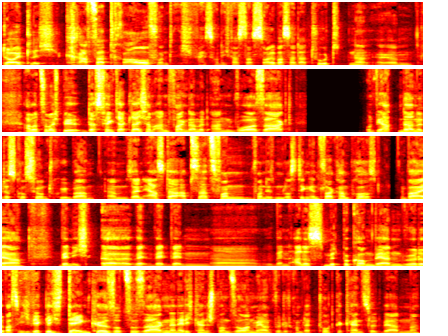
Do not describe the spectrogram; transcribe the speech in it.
deutlich krasser drauf und ich weiß auch nicht, was das soll, was er da tut. Ne? Ähm, aber zum Beispiel, das fängt ja gleich am Anfang damit an, wo er sagt, und wir hatten da eine Diskussion drüber. Ähm, sein erster Absatz von, von diesem lustigen Instagram-Post war ja, wenn ich, äh, wenn, wenn, wenn, äh, wenn alles mitbekommen werden würde, was ich wirklich denke, sozusagen, dann hätte ich keine Sponsoren mehr und würde komplett tot gecancelt werden. Ne?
